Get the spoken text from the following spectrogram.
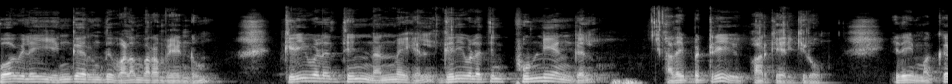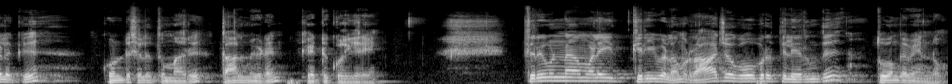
கோவிலை எங்கிருந்து வலம் வர வேண்டும்? கிரிவலத்தின் நன்மைகள் கிரிவலத்தின் புண்ணியங்கள் அதை பற்றி பார்க்க இருக்கிறோம். இதை மக்களுக்கு கொண்டு செலுத்துமாறு தாழ்மையுடன் கேட்டுக்கொள்கிறேன். திருவண்ணாமலை கிரிவலம் ராஜகோபுரத்திலிருந்து துவங்க வேண்டும்.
